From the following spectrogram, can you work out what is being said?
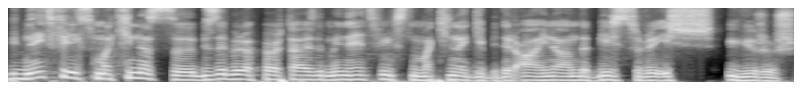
Netflix makinası bize bir röportajda Netflix makine gibidir. Aynı anda bir sürü iş yürür.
